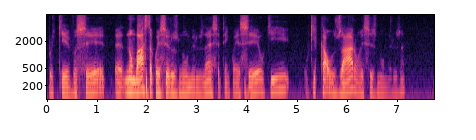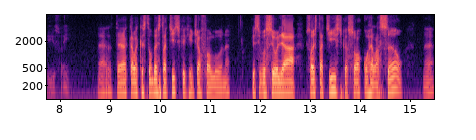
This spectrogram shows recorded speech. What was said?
Porque você é, não basta conhecer os números, né? Você tem que conhecer o que, o que causaram esses números, né? Isso aí. Né? Até aquela questão da estatística que a gente já falou, né? Porque se você olhar só estatística, só correlação, né,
